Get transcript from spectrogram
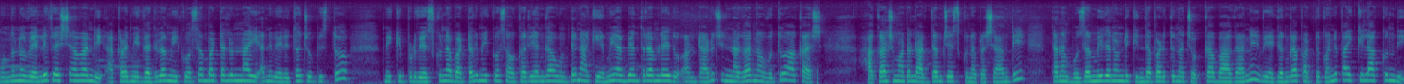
ముందు నువ్వు వెళ్ళి ఫ్రెష్ అవ్వండి. అక్కడ మీ గదిలో మీకోసం బట్టలున్నాయి అని వేలితో చూపిస్తూ మీకు ఇప్పుడు వేసుకున్న బట్టలు మీకు సౌకర్యంగా ఉంటే నాకేమీ అభ్యంతరం లేదు అంటాడు చిన్నగా నవ్వుతూ ఆకాష్. ఆకాష్ మాటలు అర్థం చేసుకున్న ప్రశాంతి తన భుజం మీద నుండి కింద పడుతున్న చొక్కా భాగాన్ని వేగంగా పట్టుకొని పైకి లాక్కుంది.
